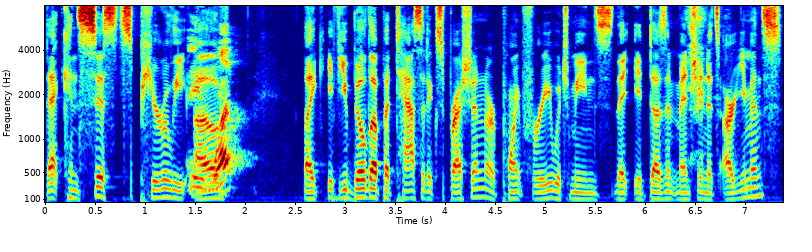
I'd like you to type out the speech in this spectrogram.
that consists purely a of what? like if you build up a tacit expression or point free, which means that it doesn't mention its arguments,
